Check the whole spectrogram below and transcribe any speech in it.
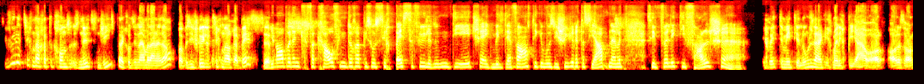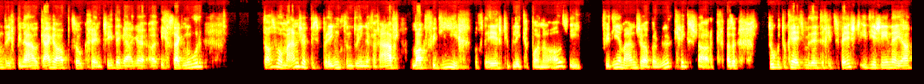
sie fühlen sich nachher, der es nützt einen Scheissdreck und sie nehmen auch nicht ab, aber sie fühlen sich nachher besser. Ja, aber dann verkaufen ihnen doch etwas, was sich besser fühlen, ein Diätshake, weil die Erwartungen, die sie schüren, dass sie abnehmen, völlig die falschen. Ich will damit ja nur sagen, ich meine, ich bin auch all- alles andere, ich bin auch gegen Abzocken, entschieden gegen, äh, ich sage nur, das, was Menschen etwas bringt und du ihnen verkaufst, mag für dich auf den ersten Blick banal sein. Für die Menschen aber wirkungsstark. Also, du, du gehst mir dort ein bisschen zu fest in die Schiene, ja,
